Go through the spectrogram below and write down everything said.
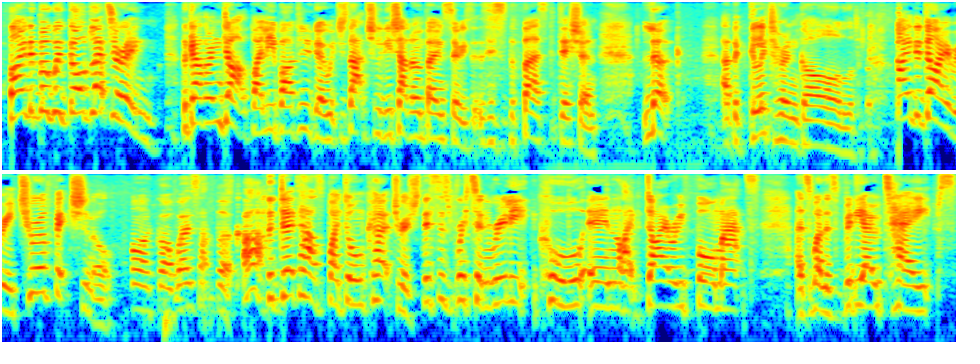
Find a book with gold lettering! The Gathering Dark by Leigh Bardugo, which is actually the Shadow and Bone series. This is the first edition. Look, at the glittering gold. Find a diary, true or fictional? Oh my god, where's that book? Ah! The Dead House by Dawn Kurtagich. This is written really cool in like diary formats, as well as videotapes,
